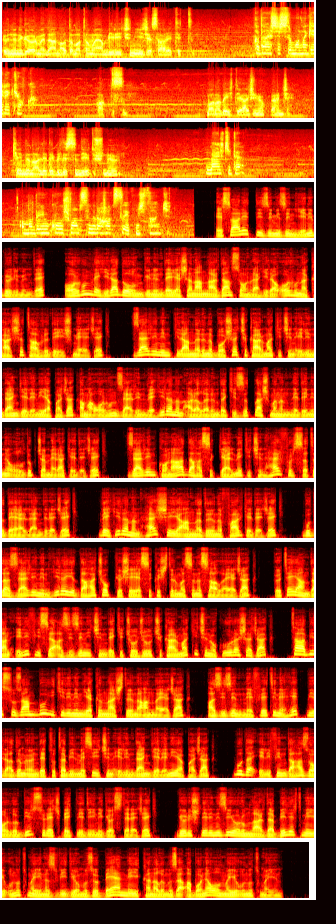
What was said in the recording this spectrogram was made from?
Önünü görmeden adım atamayan biri için iyi cesaret ettin. Bu kadar şaşırmana gerek yok. Haklısın. Bana da ihtiyacın yok bence. Kendin halledebilirsin diye düşünüyorum. Belki de. Ama benim konuşmam seni rahatsız etmiş sanki. Esaret dizimizin yeni bölümünde, Orhun ve Hira doğum gününde yaşananlardan sonra Hira Orhun'a karşı tavrı değişmeyecek, Zerrin'in planlarını boşa çıkarmak için elinden geleni yapacak ama Orhun Zerrin ve Hira'nın aralarındaki zıtlaşmanın nedenini oldukça merak edecek, Zerrin konağa daha sık gelmek için her fırsatı değerlendirecek ve Hira'nın her şeyi anladığını fark edecek, bu da Zerrin'in Hira'yı daha çok köşeye sıkıştırmasını sağlayacak, öte yandan Elif ise Aziz'in içindeki çocuğu çıkarmak için ok uğraşacak, tabi Suzan bu ikilinin yakınlaştığını anlayacak, Aziz'in nefretini hep bir adım önde tutabilmesi için elinden geleni yapacak, bu da Elif'in daha zorlu bir süreç beklediğini gösterecek, görüşlerinizi yorumlarda belirtmeyi unutmayınız videomuzu beğenmeyi kanalımıza abone olmayı unutmayın.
